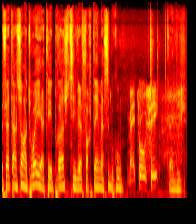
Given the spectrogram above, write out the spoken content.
fais attention à toi et à tes proches. Steve Fortin, merci beaucoup. Mais ben, toi aussi. Salut.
